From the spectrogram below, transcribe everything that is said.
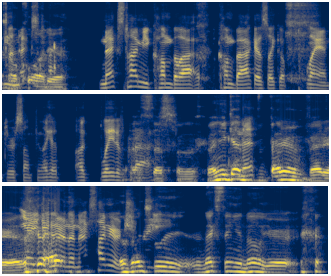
And the Oh, next cool time, idea. next time you come back, come back as like a plant or something, like a, a blade of grass. that's cool. Then you get And better and better. yeah, yeah. And the next time you're. Eventually, the next thing you know, you're.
